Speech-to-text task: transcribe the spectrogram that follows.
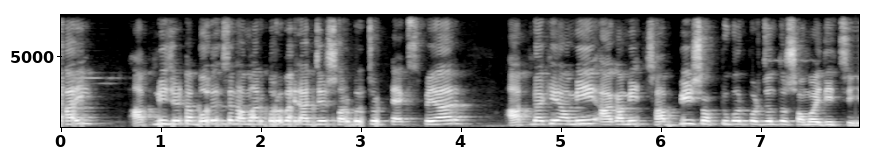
চাই আপনি যেটা বলেছেন, আমার বড় ভাই রাজ্যের সর্বোচ্চ ট্যাক্স পেয়ার আপনাকে আমি আগামী ছাব্বিশ অক্টোবর পর্যন্ত সময় দিচ্ছি।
